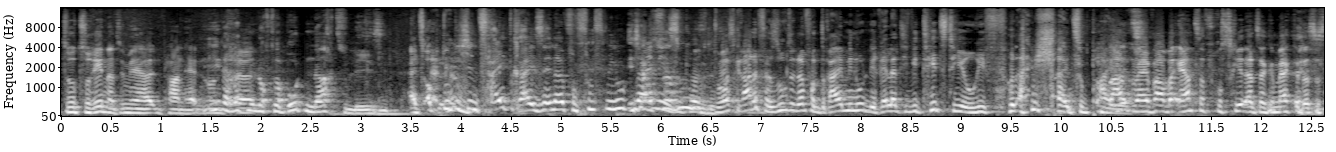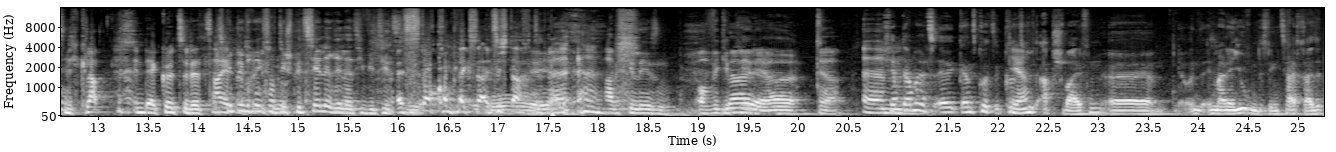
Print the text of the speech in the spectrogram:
so zu reden, als wenn wir halt einen Plan hätten. Und, Jeder hat äh, mir noch verboten nachzulesen. Als ob du dich in Zeitreise innerhalb von fünf Minuten Ich einlesen könntest. Du hast gerade versucht, innerhalb von drei Minuten die Relativitätstheorie von Einstein zu war, peilen. er war aber ernsthaft frustriert, als er gemerkt hat, dass es nicht klappt in der Kürze der Es Zeit. gibt übrigens noch die spezielle Es ist Relativitätstheorie. doch komplexer, als ich dachte. Habe ich gelesen. Auf Wikipedia. Ja. Ich habe damals, äh, ganz kurz, kurz ja. abschweifen, äh, und in meiner Jugend, deswegen Zeitreise,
